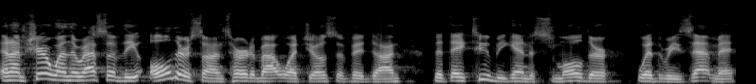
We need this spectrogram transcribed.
And I'm sure when the rest of the older sons heard about what Joseph had done, that they too began to smolder with resentment.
